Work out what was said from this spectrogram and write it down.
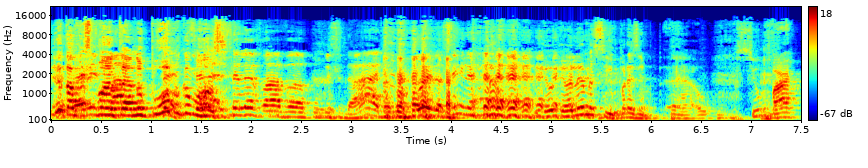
Eu tava espantando o público, Cê- moço. Você levava publicidade, alguma coisa assim, né? Eu, eu lembro assim, por exemplo, é, se o bar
